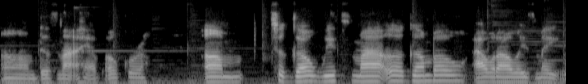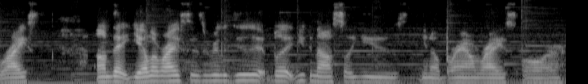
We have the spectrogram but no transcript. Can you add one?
um, does not have okra. Um, to go with my uh, gumbo, I would always make rice. Um, that yellow rice is really good, but you can also use, you know, brown rice or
